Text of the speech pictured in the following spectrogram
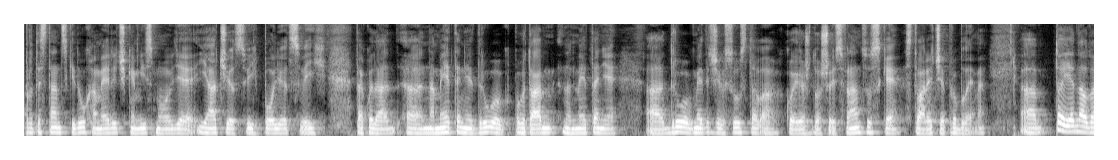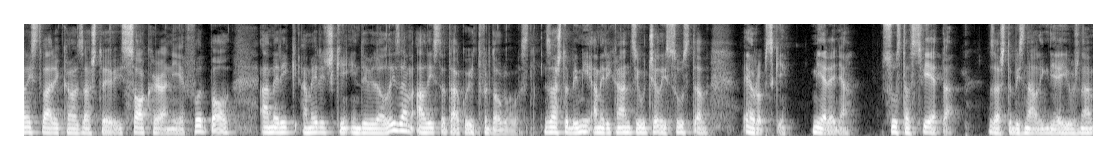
protestantski duh američke, mi smo ovdje jači od svih, bolji od svih, tako da nametanje drugog, pogotovo nametanje drugog metričkog sustava koji je još došao iz Francuske stvarit će probleme. To je jedna od onih stvari kao zašto je i soccer, a nije futbol, američki individualizam, ali isto tako i tvrdoglavost. Zašto bi mi Amerikanci učili sustav europski mjerenja sustav svijeta. Zašto bi znali gdje je Južna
